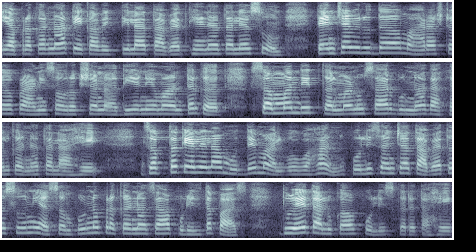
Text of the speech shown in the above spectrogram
या प्रकरणात एका व्यक्तीला ताब्यात घेण्यात आले असून त्यांच्याविरुद्ध महाराष्ट्र प्राणी संरक्षण अधिनियमांतर्गत संबंधित कलमानुसार गुन्हा दाखल करण्यात आला आहे. जप्त केलेला मुद्देमाल व वाहन पोलिसांच्या ताब्यात असून या संपूर्ण प्रकरणाचा पुढील तपास धुळे तालुका पोलीस करत आहेत.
